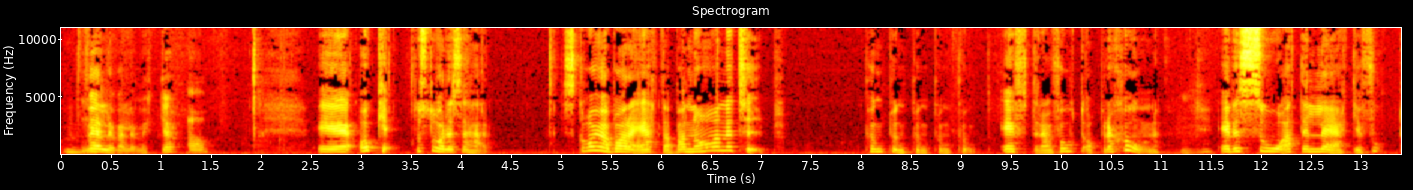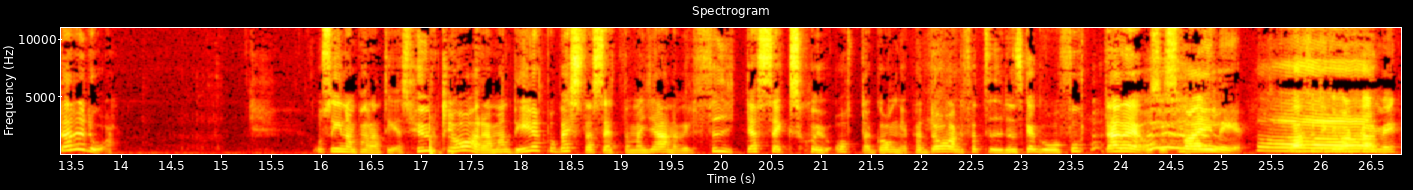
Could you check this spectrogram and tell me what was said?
Väldigt, väldigt mycket. Ja. Eh, Okej, då står det så här. Ska jag bara äta bananer typ? Punkt, punkt, punkt, punkt, punkt. Efter en fotoperation. Är det så att det läker fortare då? Och så inom parentes. Hur klarar man det på bästa sätt när man gärna vill fika 6, 7, 8 gånger per dag för att tiden ska gå fortare? Och så smiley. Varför tycker jag var charmig?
